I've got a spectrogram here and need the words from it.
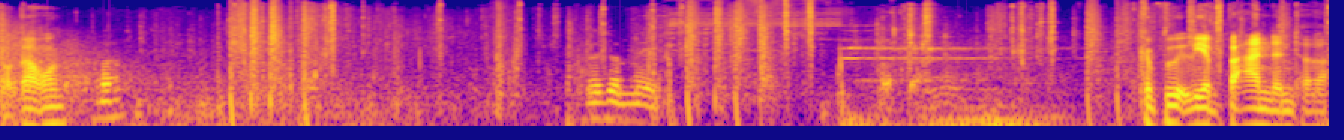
Got that one. There's a mate. Completely abandoned her.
